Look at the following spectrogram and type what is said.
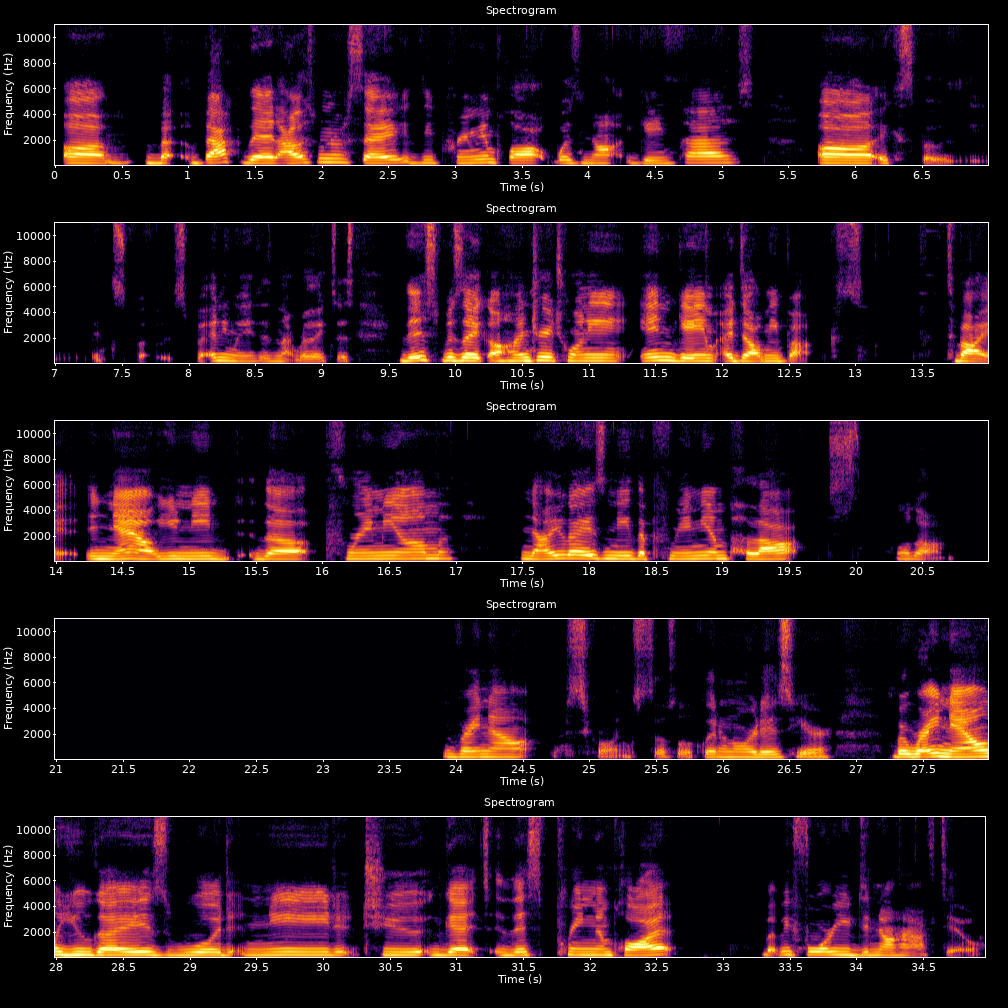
um b- back then i was going to say the premium plot was not game pass uh exposed exposed but anyways it does not really exist. This was like 120 in-game adopt me bucks to buy it. And now you need the premium now you guys need the premium plots. Hold on. Right now I'm scrolling so slow i don't know where it is here but right now, you guys would need to get this premium plot. But before, you did not have to.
